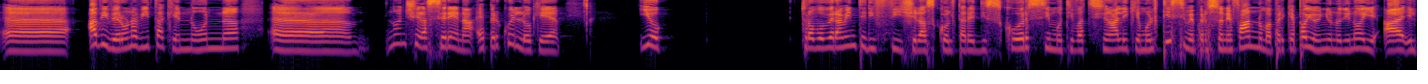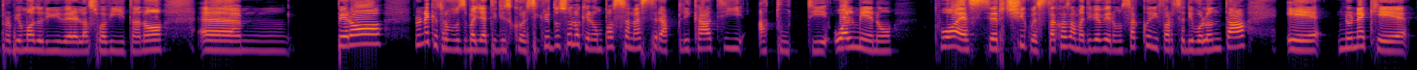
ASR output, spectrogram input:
eh, a vivere una vita che non, eh, non ci rasserena. È per quello che io trovo veramente difficile ascoltare discorsi motivazionali che moltissime persone fanno, ma perché poi ognuno di noi ha il proprio modo di vivere la sua vita, no? Ehm, però non è che trovo sbagliati i discorsi, credo solo che non possano essere applicati a tutti, o almeno può esserci questa cosa, ma devi avere un sacco di forza di volontà e non è che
